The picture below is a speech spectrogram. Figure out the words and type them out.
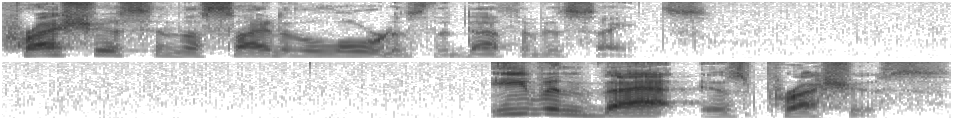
precious in the sight of the Lord is the death of his saints. Even that is precious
